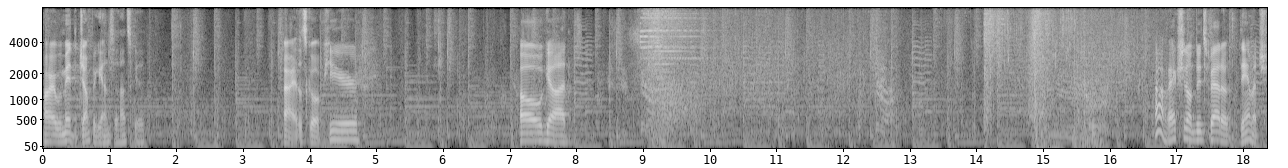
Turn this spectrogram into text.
All right, we made the jump again, so that's good. All right, let's go up here. Oh, God. We actually don't do too bad of damage.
